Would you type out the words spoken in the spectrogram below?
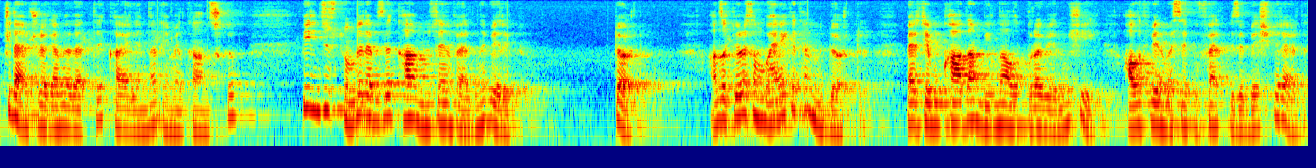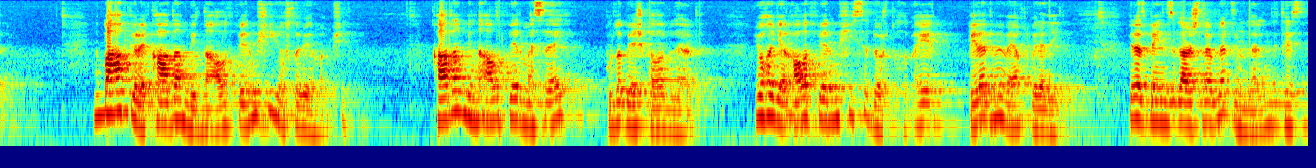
2 dənə 3 rəqəmli ədəddir, K-dən MLK-nı çıxıb. Birinci sütunda elə bizə K-M fərqini verib. 4. Ancaq görərsən bu həqiqətənmi 4-dür? Bəlkə bu K-dan birini alıb bura vermişik. Alıb verməsək bu fərq bizə 5 verərdi. İndi baxaq görək K-dan birini alıb vermişik, yoxsa verməmişik. K-dan birini alıb verməsək, burada 5 qala bilərdi. Yox, əgər alıb vermişiksə 4 qalıb. Əgər belədirmi və yaxud belə deyil. Biraz beyninizi qarışdıra bilər cümlələri. İndi test,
